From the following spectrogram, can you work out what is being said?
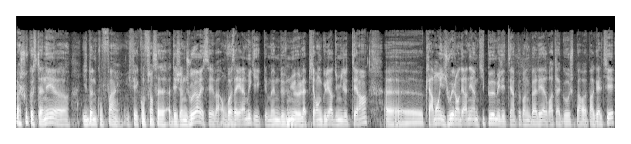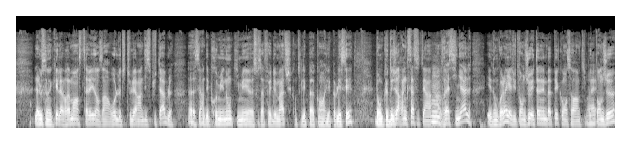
Bah, je trouve que cette année, euh, il donne enfin, il fait confiance à, des jeunes joueurs et c'est, bah, on voit Zaire Emery qui est même devenu euh, la pierre angulaire du milieu de terrain. Euh, clairement, il jouait l'an dernier un petit peu, mais il était un peu brinque-ballé à droite à gauche par par Galtier. Là, Luis l'a vraiment installé dans un rôle de titulaire indiscutable. c'est un des premiers noms qu'il met sur sa feuille de match quand il est pas quand il est pas blessé. Donc déjà rien que ça, c'était un, mm. vrai signal. Et donc voilà, il y a du temps de jeu. Ethan Mbappé commence à avoir un petit peu de temps de jeu.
